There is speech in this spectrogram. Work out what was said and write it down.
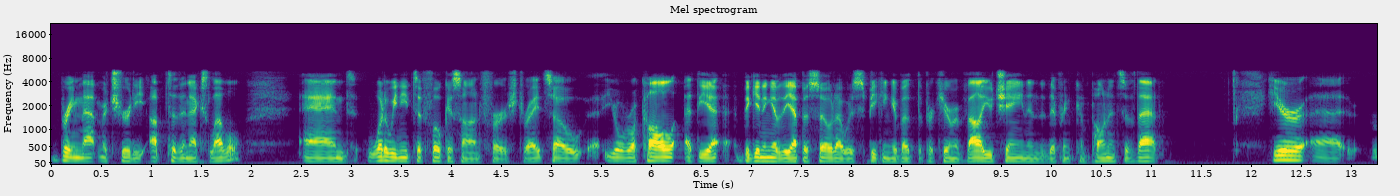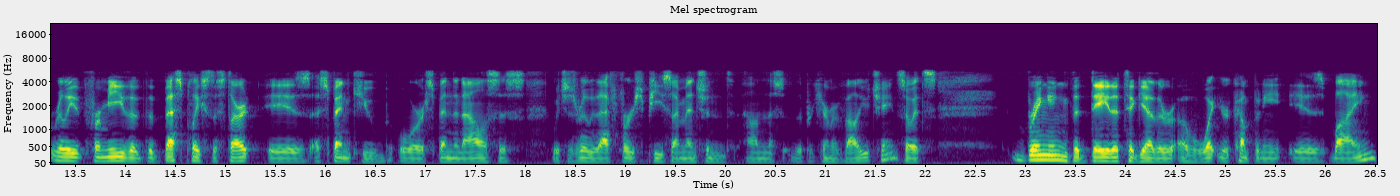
bring that maturity up to the next level and what do we need to focus on first, right? So uh, you'll recall at the uh, beginning of the episode, I was speaking about the procurement value chain and the different components of that. here, uh, really for me, the, the best place to start is a spend cube or spend analysis, which is really that first piece I mentioned on this, the procurement value chain. So it's bringing the data together of what your company is buying.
